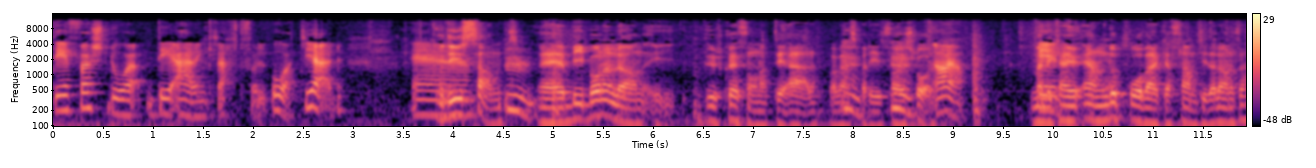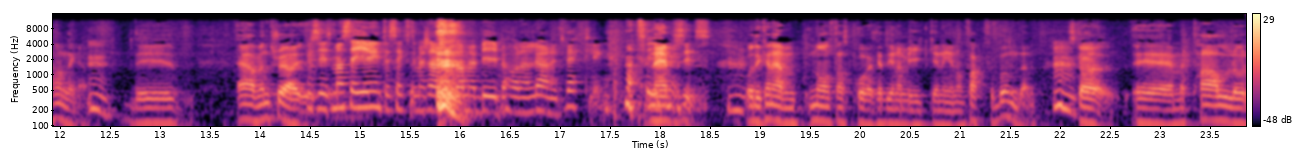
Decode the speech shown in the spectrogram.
Det är först då det är en kraftfull åtgärd. Eh, Och det är ju sant. Mm. Eh, bibehållen lön utgår ifrån att det är vad Vänsterpartiet mm, föreslår. Ja, ja. Men det, det- kan ju ändå påverka framtida löneförhandlingar. Mm. Det är, även tror jag... Precis, man säger inte sex timmars arbetsdag med bibehållen löneutveckling. Nej precis. Mm. Och det kan även någonstans påverka dynamiken inom fackförbunden. Mm. Ska eh, Metall och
